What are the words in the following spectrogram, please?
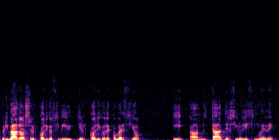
privados, el Código Civil y el Código de Comercio, y a mitad del siglo XIX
